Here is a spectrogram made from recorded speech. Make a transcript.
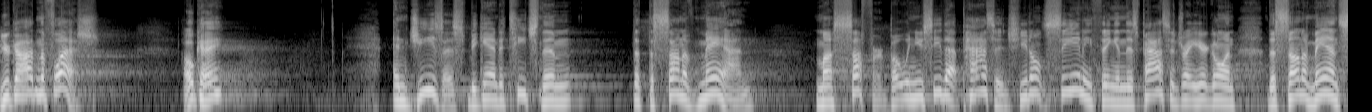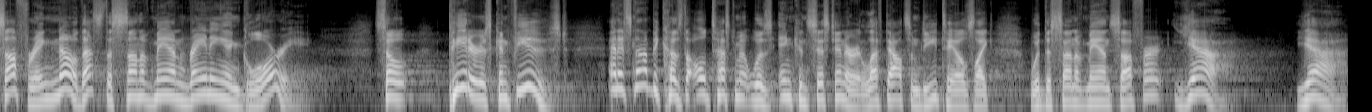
you're God in the flesh. Okay. And Jesus began to teach them that the Son of Man must suffer. But when you see that passage, you don't see anything in this passage right here going, the Son of Man suffering. No, that's the Son of Man reigning in glory. So Peter is confused. And it's not because the Old Testament was inconsistent or it left out some details like, would the Son of Man suffer? Yeah, yeah.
